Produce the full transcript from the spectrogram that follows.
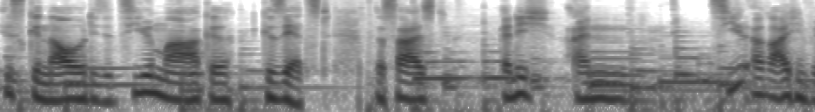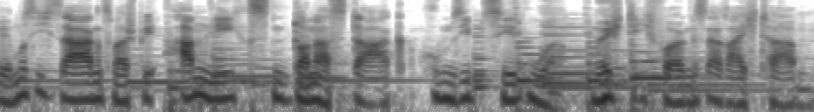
ist genau diese Zielmarke gesetzt? Das heißt, wenn ich ein Ziel erreichen will, muss ich sagen, zum Beispiel am nächsten Donnerstag um 17 Uhr möchte ich Folgendes erreicht haben.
